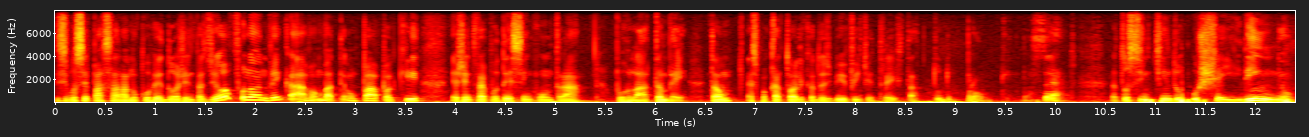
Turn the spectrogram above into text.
E se você passar lá no corredor, a gente vai dizer: Ô, Fulano, vem cá, vamos bater um papo aqui. E a gente vai poder se encontrar por lá também. Então, Expo Católica 2023 está tudo pronto, tá certo? Já estou sentindo o cheirinho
